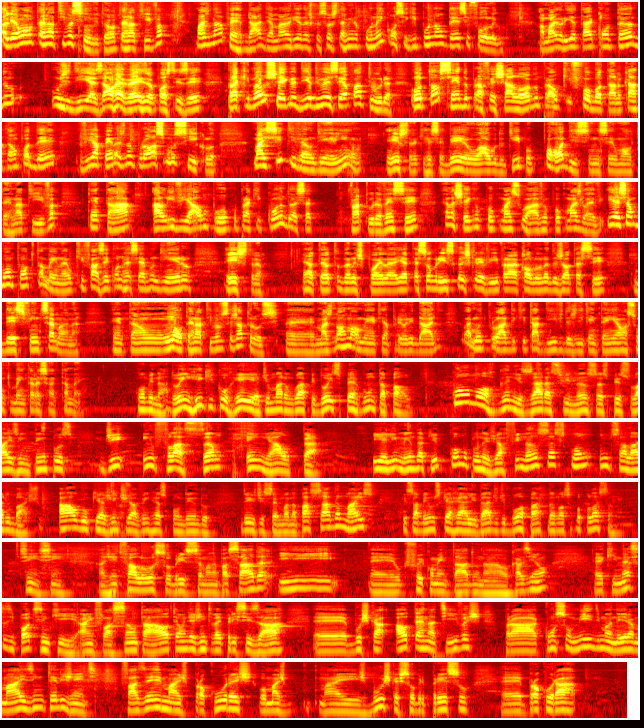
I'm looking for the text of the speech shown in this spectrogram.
Ali é uma alternativa sim, Vitor, é uma alternativa, mas na verdade a maioria das pessoas termina por nem conseguir, por não ter esse fôlego. A maioria está contando os dias ao revés, eu posso dizer, para que não chegue o dia de vencer a fatura. Ou torcendo para fechar logo para o que for botar no cartão poder vir apenas no próximo ciclo. Mas se tiver um dinheirinho extra que receber ou algo do tipo, pode sim ser uma alternativa tentar aliviar um pouco para que quando essa fatura vencer, ela chegue um pouco mais suave, um pouco mais leve. E esse é um bom ponto também, né? O que fazer quando recebe um dinheiro extra. É até eu estou dando spoiler e até sobre isso que eu escrevi para a coluna do JC desse fim de semana. Então, uma alternativa você já trouxe. É, mas normalmente a prioridade vai muito para o lado de quitar dívidas de quem tem, é um assunto bem interessante também. Combinado. O Henrique Correia, de Maranguape 2, pergunta, Paulo, como organizar as finanças pessoais em tempos de inflação em alta. E ele emenda aqui como planejar finanças com um salário baixo. Algo que a gente já vem respondendo desde semana passada, mas que sabemos que é a realidade de boa parte da nossa população. Sim, sim. A gente falou sobre isso semana passada e é, o que foi comentado na ocasião é que nessas hipóteses em que a inflação está alta é onde a gente vai precisar é, buscar alternativas para consumir de maneira mais inteligente, fazer mais procuras ou mais, mais buscas sobre preço, é, procurar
